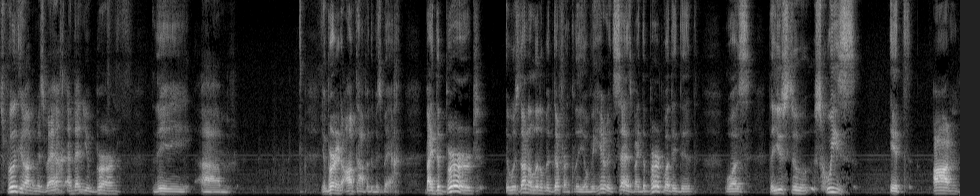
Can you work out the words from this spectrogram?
sprinkling on the Mizbeach, and then you burn the, um, you burn it on top of the Mizbeach. By the bird, it was done a little bit differently. Over here it says, by the bird, what they did was they used to squeeze it on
